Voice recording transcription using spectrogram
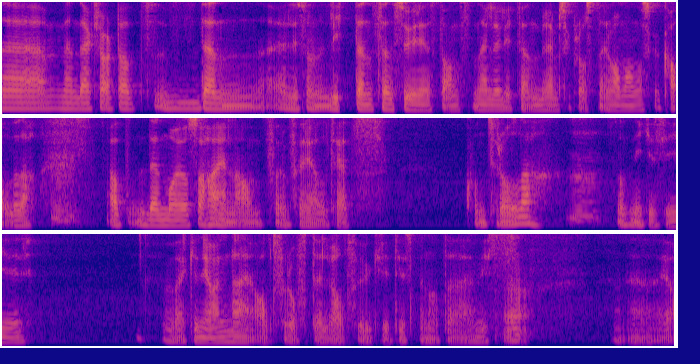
eh, men det er klart at den liksom litt den sensurinstansen, eller litt den bremseklossen, eller hva man nå skal kalle det, da, at den må jo også ha en eller annen form for realitetskontroll. da. Sånn at den ikke sier verken ja eller nei altfor ofte eller altfor ukritisk, men at det er en viss Ja. eh, ja,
